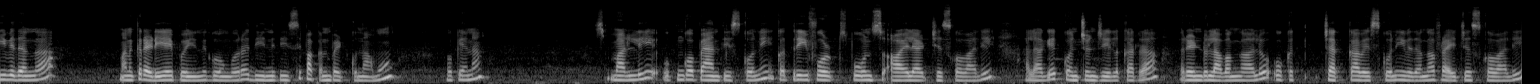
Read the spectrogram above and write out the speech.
ఈ విధంగా మనకు రెడీ అయిపోయింది గోంగూర. దీన్ని తీసి పక్కన పెట్టుకుందాము. ఓకేనా? మళ్ళీ ఇంకో ప్యాన్ తీసుకొని ఒక three four spoons oil add చేసుకోవాలి. అలాగే కొంచెం జీలకర్ర రెండు లవంగాలు ఒక చెక్క వేసుకొని ఈ విధంగా ఫ్రై చేసుకోవాలి.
